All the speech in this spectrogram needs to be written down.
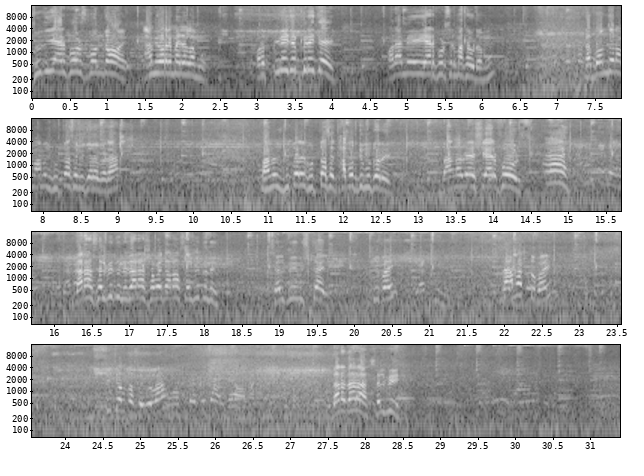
যদি এয়ারফোর্স বন্ধ হয়, আমি ওরে মেরেলাম ওরা পিড়াইতে পিড়াইতে ওরা আমি এই এয়ারফোর্সের মাথা উঠামু। না, বন্ধ না, মানুষ ঘুরতেছে ভিতরে বেড়া। মানুষ ভিতরে ঘুরতেছে থাপর দিমু ধরে বাংলাদেশ এয়ারফোর্স! দাঁড়া সেলফি তুলি, দাঁড়া, সবাই দাঁড়া সেলফি তুলি। সেলফি স্টাইল কি ভাই? আমার তো ভাই। কি চলতেছে এগুলা? দাঁড়া দাঁড়া সেলফি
